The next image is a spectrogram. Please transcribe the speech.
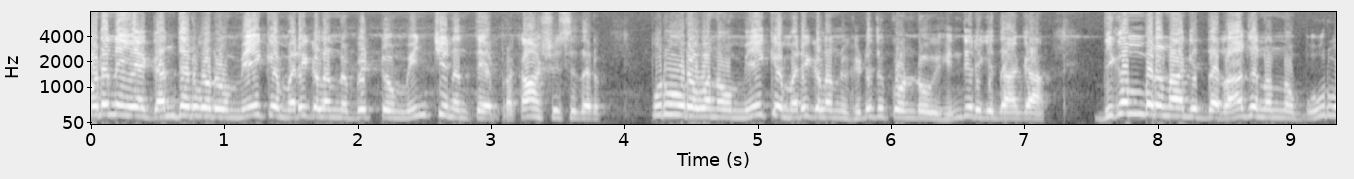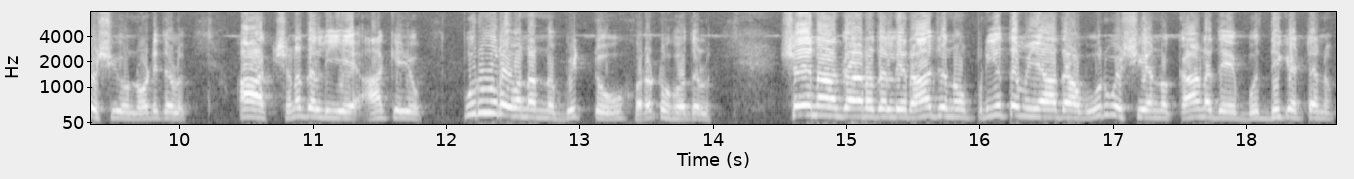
ಒಡನೆಯೇ ಗಂಧರ್ವರು ಮೇಕೆ ಮರಿಗಳನ್ನು ಬಿಟ್ಟು ಮಿಂಚಿನಂತೆ ಪ್ರಕಾಶಿಸಿದರು. ಪುರೂರವನು ಮೇಕೆ ಮರಿಗಳನ್ನು ಹಿಡಿದುಕೊಂಡು ಹಿಂದಿರುಗಿದಾಗ ದಿಗಂಬರನಾಗಿದ್ದ ರಾಜನನ್ನು ಪೂರ್ವಶಿಯು ನೋಡಿದಳು. ಆ ಕ್ಷಣದಲ್ಲಿಯೇ ಆಕೆಯು ಪುರೂರವನನ್ನು ಬಿಟ್ಟು ಹೊರಟು ಹೋದಳು. ಶಯನಾಗಾರದಲ್ಲಿ ರಾಜನು ಪ್ರಿಯತಮೆಯಾದ ಊರ್ವಶಿಯನ್ನು ಕಾಣದೆ ಬುದ್ಧಿಗೆಟ್ಟನು.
